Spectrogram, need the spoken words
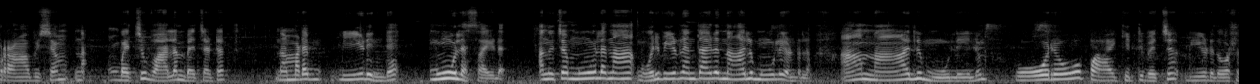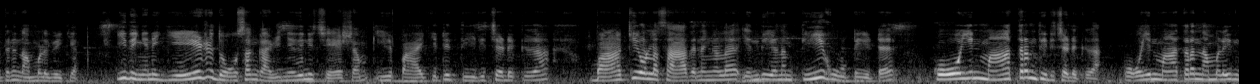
പ്രാവശ്യം വെച്ച് വലം വെച്ചിട്ട് നമ്മുടെ വീടിന്റെ മൂല സൈഡ് എന്ന് വെച്ചാൽ മൂല നാ ഒരു വീടിന് എന്തായാലും നാല് മൂലയുണ്ടല്ലോ. ആ നാല് മൂലയിലും ഓരോ പാക്കറ്റ് വെച്ച് വീട് ദോഷത്തിന് നമ്മൾ വെക്കുക ഇതിങ്ങനെ ഏഴ് ദിവസം കഴിഞ്ഞതിന് ശേഷം ഈ പാക്കറ്റ് തിരിച്ചെടുക്കുക. ബാക്കിയുള്ള സാധനങ്ങൾ എന്ത് ചെയ്യണം? തീ കൂട്ടിയിട്ട് കോയിൻ മാത്രം തിരിച്ചെടുക്കുക. കോയിൻ മാത്രം നമ്മൾ ഈ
